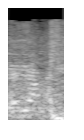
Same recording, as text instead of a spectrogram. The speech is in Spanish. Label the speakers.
Speaker 1: Ella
